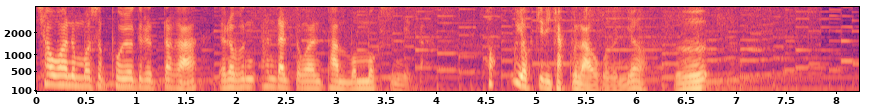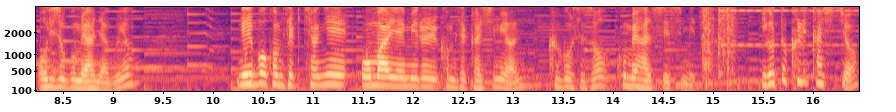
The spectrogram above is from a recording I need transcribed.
샤워하는 모습 보여드렸다가 여러분 한 달 동안 밥 못 먹습니다. 헛구역질이 자꾸 나오거든요. 으. 어디서 구매하냐고요? 네이버 검색창에 오마이에미를 검색하시면 그곳에서 구매할 수 있습니다. 이것도 클릭하시죠.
